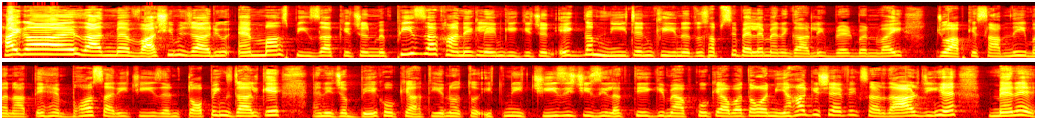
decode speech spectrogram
हाय गाइस आज मैं वाशी में जा रही हूँ एम्मास पिज़्ज़ा किचन में। पिज़्ज़ा खाने के लिए इनकी किचन एकदम नीट एंड क्लीन है। तो सबसे पहले मैंने गार्लिक ब्रेड बनवाई, जो आपके सामने ही बनाते हैं। बहुत सारी चीज़ एंड टॉपिंग्स डाल के, यानी जब बेक होके आती है ना तो इतनी चीज़ी चीज़ी लगती है कि मैं आपको क्या बताऊँ। यहाँ के शेफ एक सरदार जी हैं। मैंने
